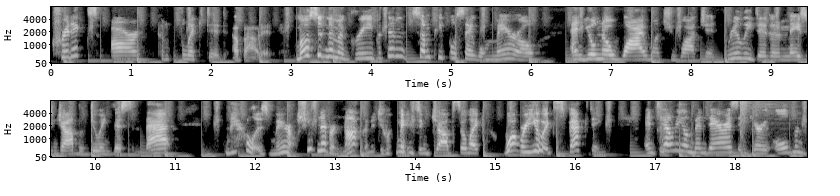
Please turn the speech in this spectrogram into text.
critics are conflicted about it. Most of them agree, but then some people say, well, Meryl, and you'll know why once you watch it, really did an amazing job of doing this and that. Meryl is Meryl. She's never not going to do an amazing job. So, like, what were you expecting? Antonio Banderas and Gary Oldman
